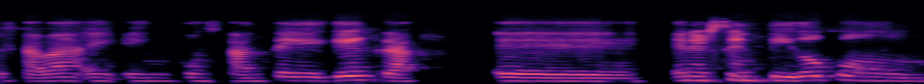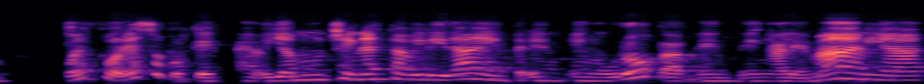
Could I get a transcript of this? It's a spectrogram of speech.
estaba en, constante guerra eh, en el sentido con, pues por eso, porque había mucha inestabilidad en, Europa, en, Alemania,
